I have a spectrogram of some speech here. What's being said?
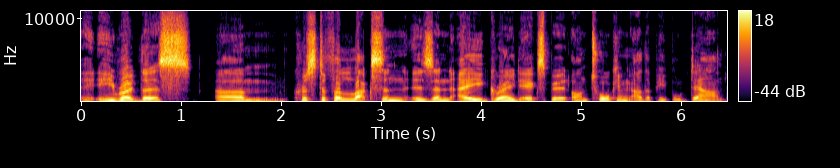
he wrote this um, Christopher Luxon is an A grade expert on talking other people down.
